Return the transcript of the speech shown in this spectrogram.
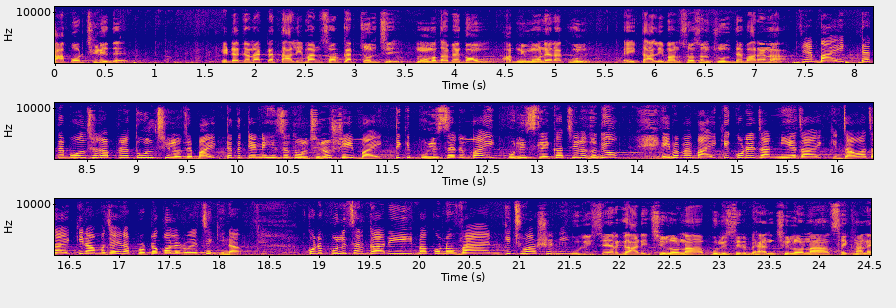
কাপড় ছিঁড়ে দেয়। এটা যেন একটা তালিবান সরকার চলছে। মমতা বেগম, আপনি মনে রাখুন, এই তালিবান শাসন চলতে পারে না। যে বাইকটাতে বলছেন আপনারা তুলছিল, যে বাইকটাতে টেনে হিসে তুলছিল, সেই বাইকটি কি পুলিশের বাইক? পুলিশ লেখা ছিল, যদিও এইভাবে বাইকে করে যা নিয়ে যায়, যাওয়া যায় কিনা আমরা জানি না, প্রোটোকলে রয়েছে কিনা। কোনো পুলিশের গাড়ি বা কোনো ভ্যান কিছু আসেনি? পুলিশের গাড়ি ছিল না পুলিশের ভ্যান ছিল না। সেখানে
